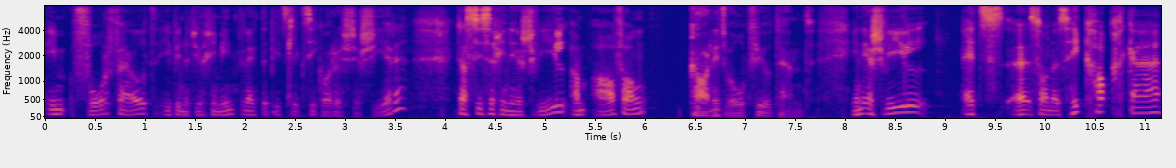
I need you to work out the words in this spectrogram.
im Vorfeld, ich bin natürlich im Internet ein bisschen recherchieren, dass Sie sich in Erschwil am Anfang gar nicht wohlgefühlt haben. In Erschwil hat es äh, so ein Hickhack gegeben,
